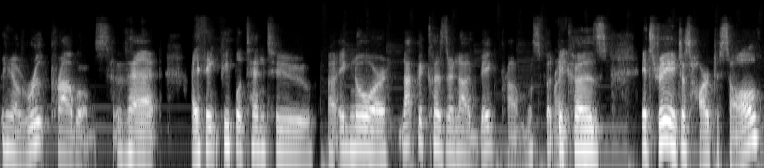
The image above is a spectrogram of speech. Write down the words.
you know root problems that I think people tend to uh, ignore, not because they're not big problems, but right. because it's really just hard to solve,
